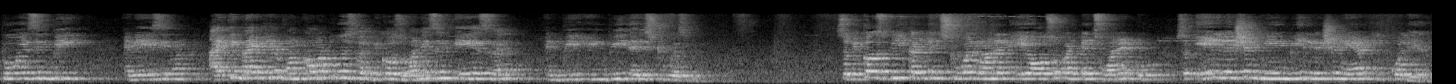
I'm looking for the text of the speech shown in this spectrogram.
2 is in B and A is in 1. I can write here 1 comma 2 as well because 1 is in A as well and B in B there is 2 as well. So because B contains 2 and 1 and A also contains 1 and 2, so A relation B and B relation A are equal here.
